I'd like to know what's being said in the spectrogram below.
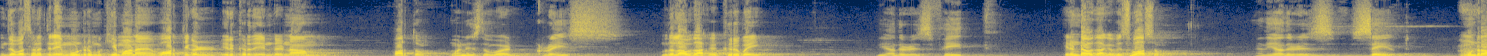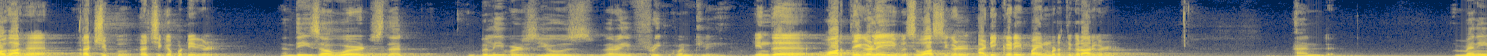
இந்த வசனத்திலே மூன்று முக்கியமான வார்த்தைகள் இருக்கிறது என்று நாம் பார்த்தோம் One is the word grace, முதலாவதாக கிருபை the other is faith, இரண்டாவதாக விசுவாசம் and the other is saved. மூன்றாவதாக ரட்சிப்பு ரட்சிக்கப்பட்டீர்கள் And these are words that believers use very frequently. இந்த வார்த்தைகளை விசுவாசிகள் அடிக்கடி பயன்படுத்துகிறார்கள் And many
